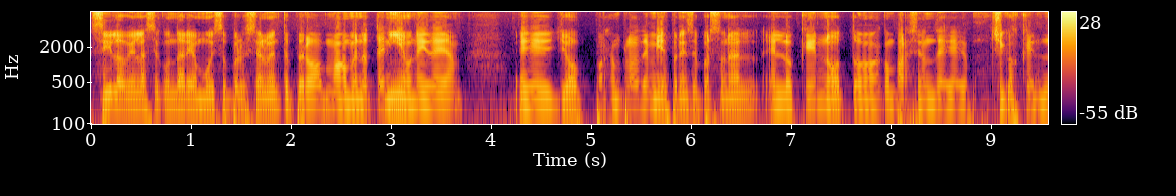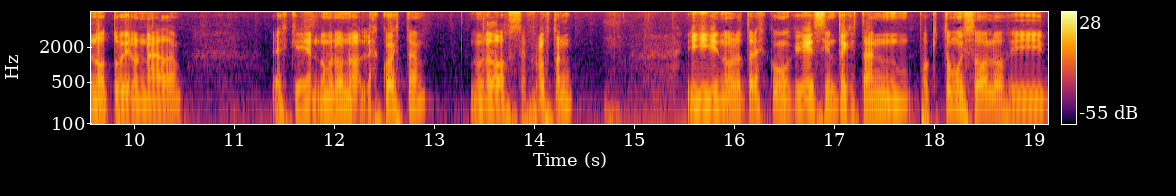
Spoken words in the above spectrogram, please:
sí lo vi en la secundaria muy superficialmente, pero más o menos tenía una idea. Eh, yo, por ejemplo, de mi experiencia personal, en lo que noto a comparación de chicos que no tuvieron nada, es que número uno, les cuesta, número dos, se frustran, y número tres, como que siente que están un poquito muy solos y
